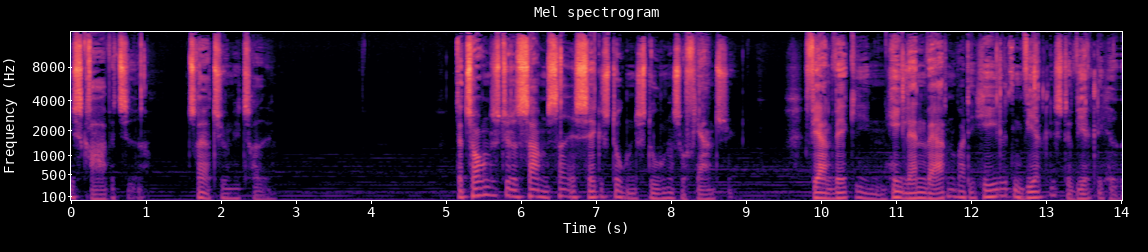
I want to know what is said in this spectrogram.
i skrabetider. 23. 3. Da tårnet styrtede sammen, sad jeg i sækkestolen i stuen og så fjernsyn. Fjern væk i en helt anden verden var det hele den virkeligste virkelighed.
